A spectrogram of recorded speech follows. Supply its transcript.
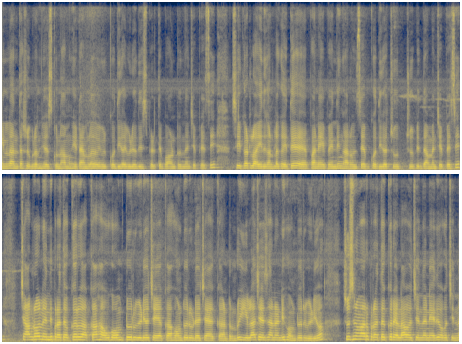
ఇండ్లు అంతా శుభ్రం చేసుకున్నాము. ఈ టైంలో కొద్దిగా వీడియో తీసి పెడితే బాగుంటుందని చెప్పేసి చీకట్లో ఐదు గంటలకు అయితే పని అయిపోయింది. ఇంకా రోజుసేపు కొద్దిగా చూ చూపిద్దామని చెప్పేసి చాలా రోజులు అయింది. ప్రతి ఒక్కరు అక్క హోమ్ టూర్ వీడియో చేయక్క హోమ్ టూర్ వీడియో చేయక్క అంటుండ్రు. ఇలా చేశానండి హోమ్ టూర్ వీడియో. చూసిన వారు ప్రతి ఒక్కరు ఎలా వచ్చిందనేది ఒక చిన్న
